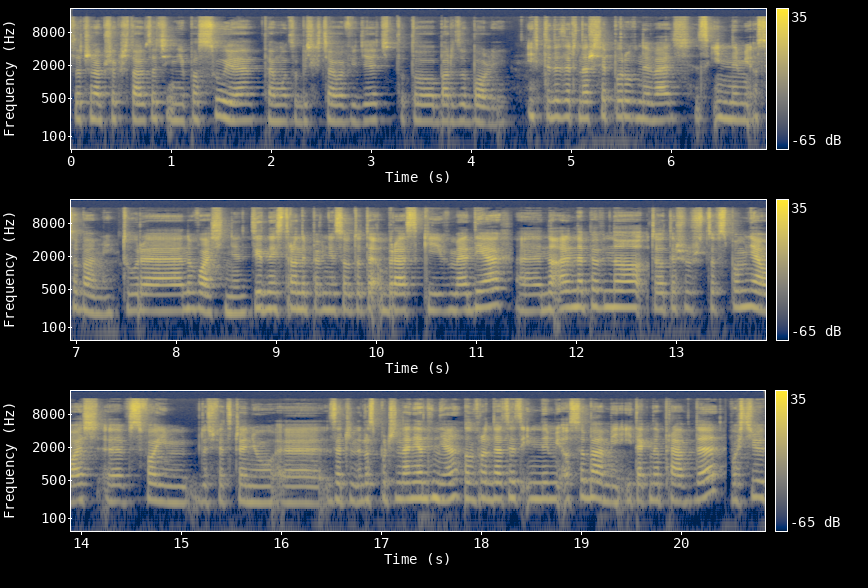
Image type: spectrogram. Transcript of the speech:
zaczyna przekształcać i nie pasuje temu, co byś chciała widzieć, to to bardzo boli. I wtedy zaczynasz się porównywać z innymi osobami, które, no właśnie, z jednej strony pewnie są to te obrazki w mediach, e, no ale na pewno to też już co wspomniałaś e, w swoim doświadczeniu e, rozpoczynania dnia, konfrontacja z innymi osobami i tak naprawdę właściwie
